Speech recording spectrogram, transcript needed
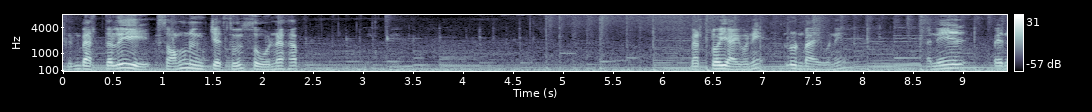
เป็นแบตเตอรี่ 21700 นะครับ แบตตัวใหญ่กว่านี้ รุ่นใหญ่กว่านี้ อันนี้เป็น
